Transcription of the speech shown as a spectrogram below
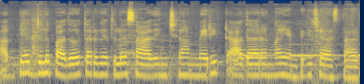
అభ్యర్థులు పదో తరగతిలో సాధించిన మెరిట్ ఆధారంగా ఎంపిక చేస్తారు.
